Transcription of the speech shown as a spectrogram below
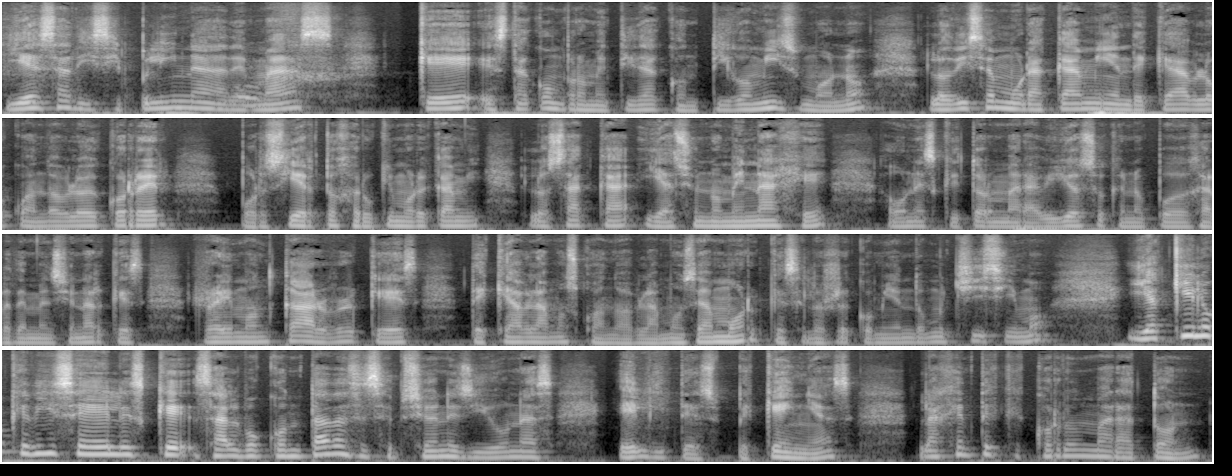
Y esa disciplina además que está comprometida contigo mismo, ¿no? Lo dice Murakami en De qué hablo cuando hablo de correr. Por cierto, Haruki Murakami lo saca y hace un homenaje a un escritor maravilloso que no puedo dejar de mencionar, que es Raymond Carver, que es De qué hablamos cuando hablamos de amor, que se los recomiendo muchísimo. Y aquí lo que dice él es que, salvo contadas excepciones y unas élites pequeñas, la gente que corre un maratón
